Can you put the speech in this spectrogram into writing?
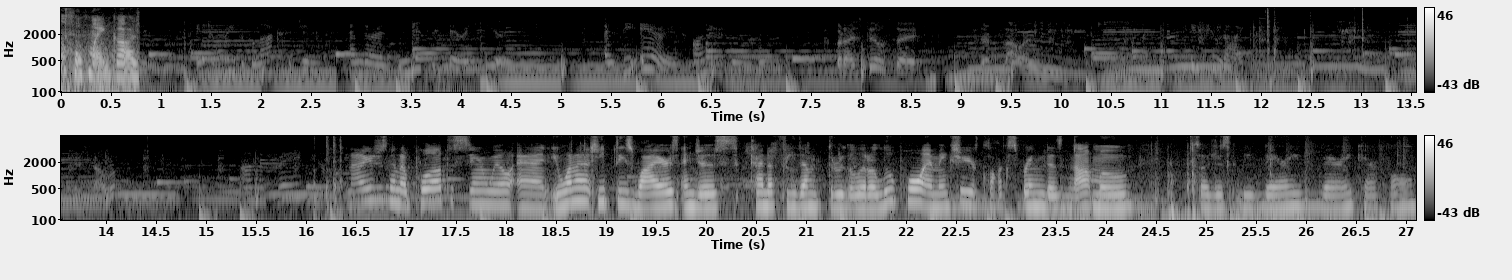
oh my gosh. into breathable oxygen and are as necessary here as the air is on Earth. But I still say they're flowers. If you like. You sell them? I'm afraid not. Now you're just gonna pull out the steering wheel and you wanna keep these wires and just kind of feed them through the little loophole and make sure your clock spring does not move. So just be very, very careful.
